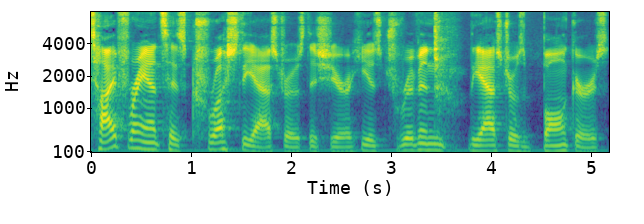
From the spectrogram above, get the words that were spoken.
Ty France has crushed the Astros this year. He has driven the Astros bonkers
